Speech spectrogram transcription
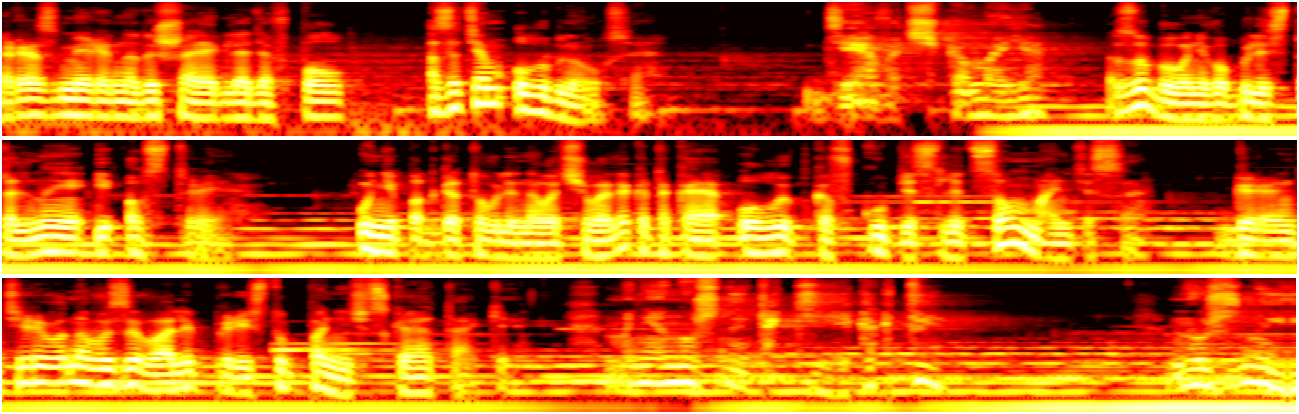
размеренно дыша и глядя в пол, а затем улыбнулся. Девочка моя. Зубы у него были стальные и острые. У неподготовленного человека такая улыбка в купе с лицом Мантиса гарантированно вызывали приступ панической атаки. Мне нужны такие, как ты. Нужны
